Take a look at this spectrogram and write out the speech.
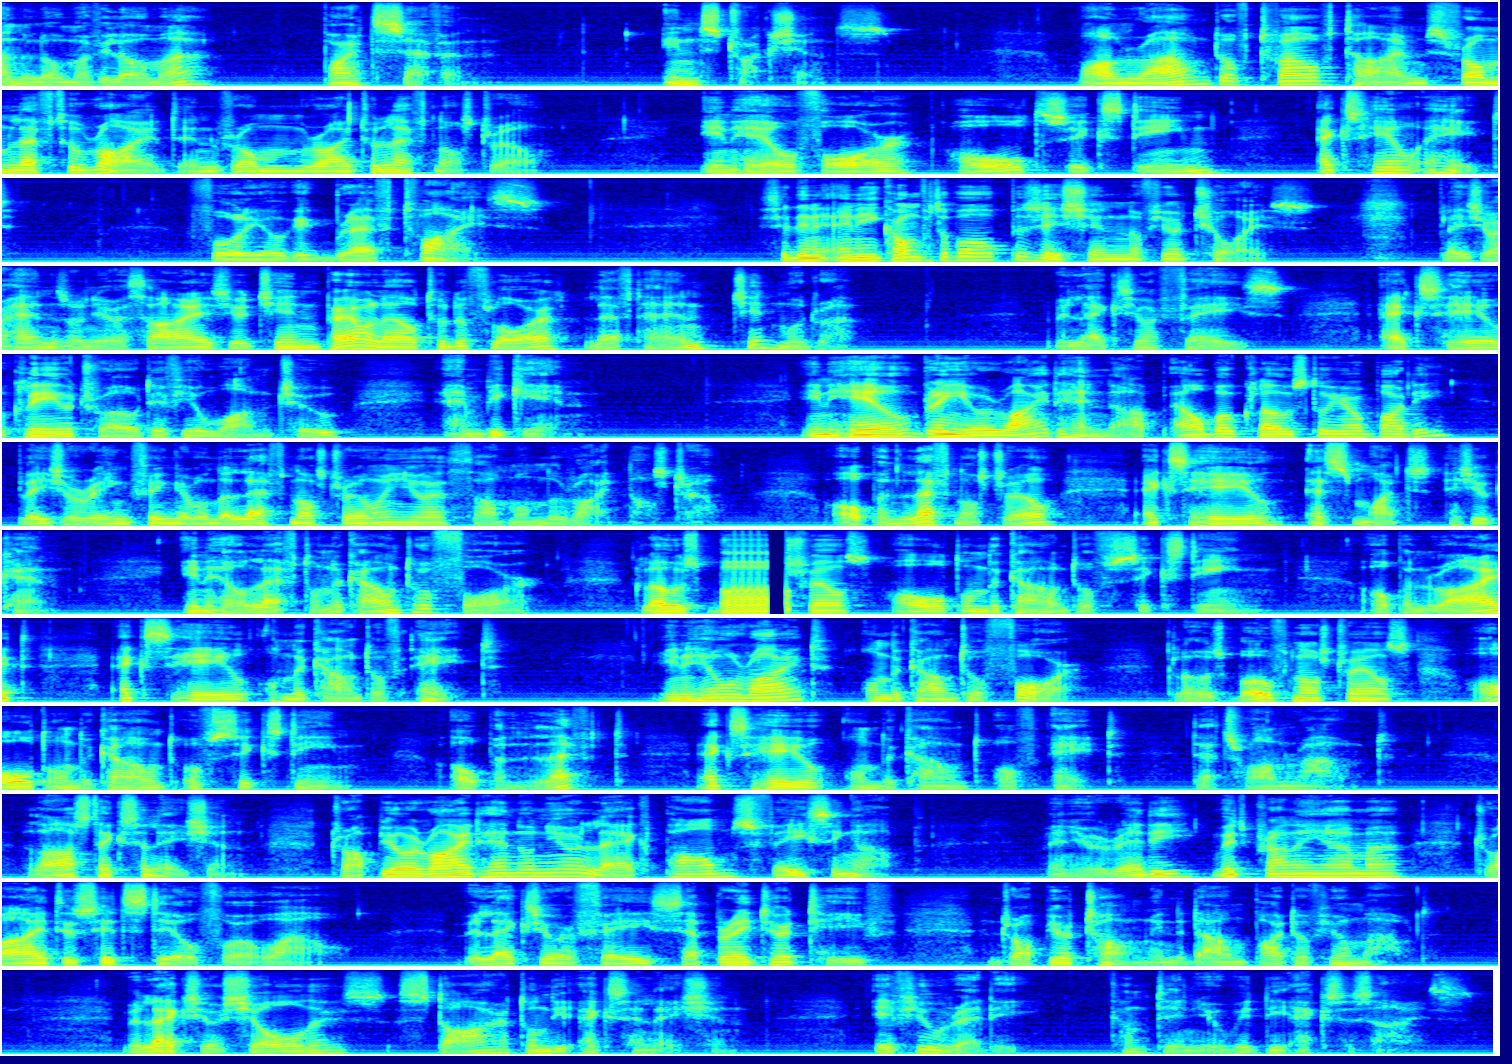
Anuloma Viloma, Part 7 Instructions 1 round of 12 times from left to right and from right to left nostril. Inhale 4, hold 16, exhale 8. Full yogic breath twice. Sit in any comfortable position of your choice. Place your hands on your thighs, your chin parallel to the floor, left hand chin mudra. Relax your face. Exhale, clear your throat if you want to, and begin. Inhale, bring your right hand up, elbow close to your body. Place your ring finger on the left nostril and your thumb on the right nostril. Open left nostril, exhale as much as you can. Inhale left on the count of 4. Close both nostrils, hold on the count of 16. Open right, exhale on the count of 8. Inhale right on the count of 4. Close both nostrils, hold on the count of 16. Open left, exhale on the count of 8. That's one round. Last exhalation. Drop your right hand on your leg, palms facing up. When you're ready with pranayama, try to sit still for a while. Relax your face, separate your teeth, and drop your tongue in the down part of your mouth. Relax your shoulders, start on the exhalation. If you're ready, continue with the exercise.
